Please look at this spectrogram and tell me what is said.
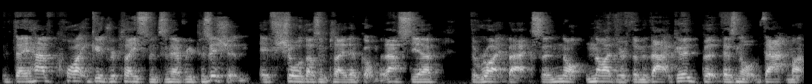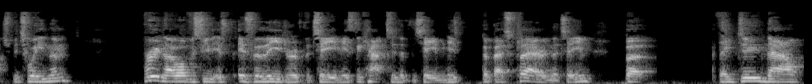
they have quite good replacements in every position. If Shaw doesn't play, they've got Malacia the right backs are not neither of them are that good, but there's not that much between them. Bruno obviously is, is the leader of the team. He's the captain of the team. He's the best player in the team. But they do now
